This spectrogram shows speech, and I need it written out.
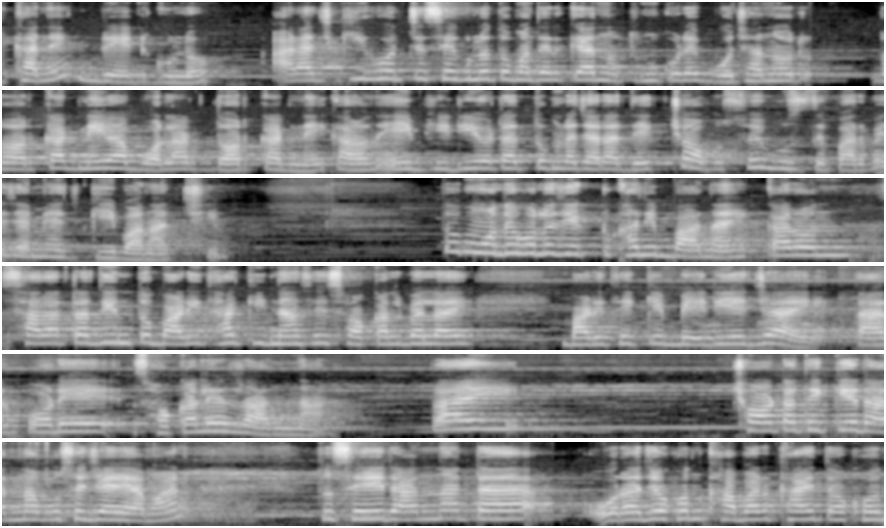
এখানে ব্রেডগুলো আর আজ কি হচ্ছে সেগুলো তোমাদেরকে আর নতুন করে বোঝানোর দরকার নেই বা বলার দরকার নেই, কারণ এই ভিডিওটা তোমরা যারা দেখছ অবশ্যই বুঝতে পারবে যে আমি আজ কী বানাচ্ছি। তো মনে হলো যে একটুখানি বানাই। কারণ সারাটা দিন তো বাড়ি থাকি না, সেই সকালবেলায় বাড়ি থেকে বেরিয়ে যায় তারপরে সকালের রান্না। প্রায় ছটা থেকে রান্না বসে যায় আমার। তো সেই রান্নাটা ওরা যখন খাবার খায় তখন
